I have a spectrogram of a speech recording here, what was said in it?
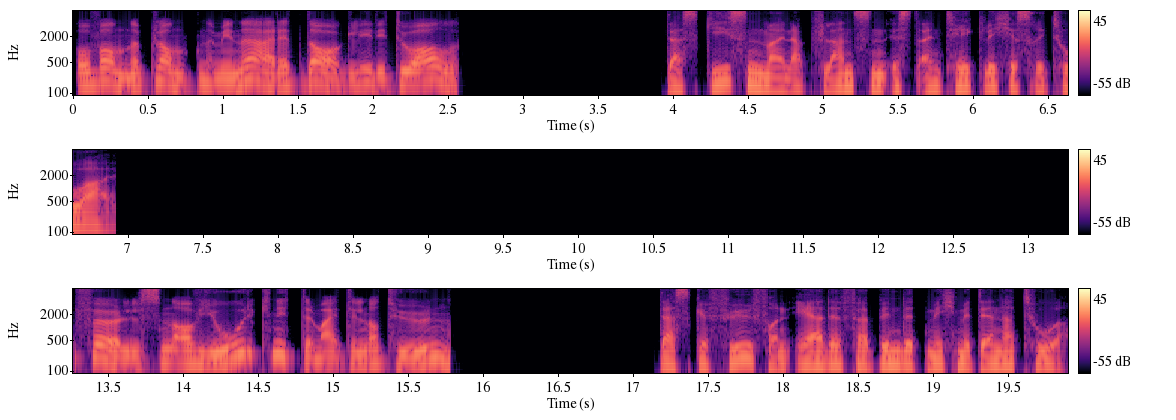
Å vanne plantene mine er et daglig ritual. Das Gießen meiner Pflanzen ist ein tägliches Ritual. Følelsen av jord knytter meg til naturen. Das Gefühl von Erde verbindet mich mit der Natur.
